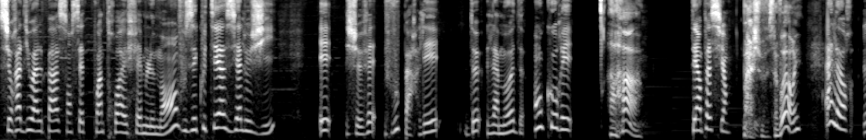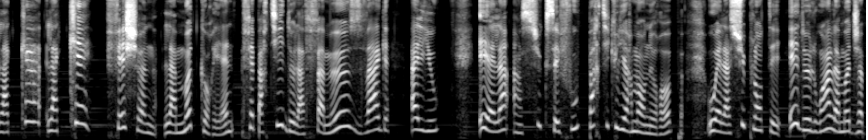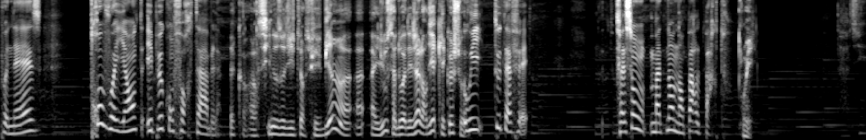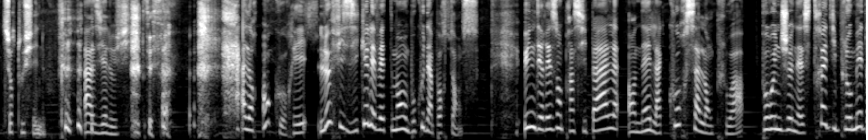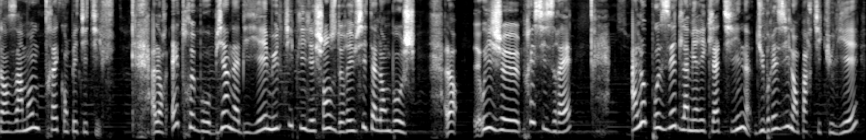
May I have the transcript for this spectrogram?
sur Radio Alpa 107.3 FM Le Mans. Vous écoutez Asialogie et je vais vous parler de la mode en Corée. Ah ah T'es impatient bah, Je veux savoir, oui. Alors, la, la K-Fashion, la mode coréenne, fait partie de la fameuse vague Hallyu. Et elle a un succès fou, particulièrement en Europe, où elle a supplanté et de loin la mode japonaise, trop voyante et peu confortable. D'accord. Alors, si nos auditeurs suivent bien, Ayou, ça doit déjà leur dire quelque chose. Oui, tout à fait. De toute façon, maintenant, on en parle partout, Oui, surtout chez nous, à Asialogie. c'est ça. Alors, en Corée, le physique et les vêtements ont beaucoup d'importance. Une des raisons principales en est la course à l'emploi pour une jeunesse très diplômée dans un monde très compétitif. Alors, être beau, bien habillé, multiplie les chances de réussite à l'embauche. Alors, euh, oui, je préciserai, à l'opposé de l'Amérique latine, du Brésil en particulier,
